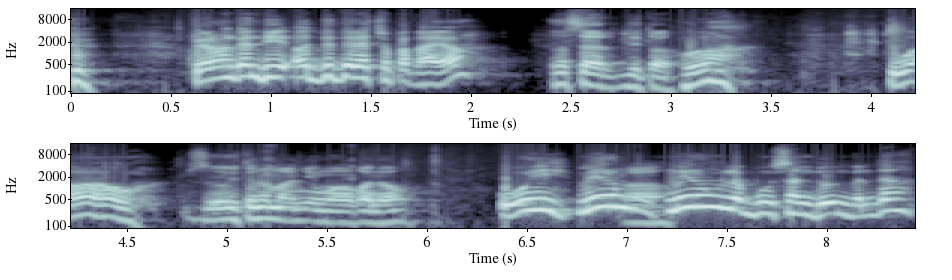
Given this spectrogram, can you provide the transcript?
Pero hanggang di, oh, didiretso pa tayo? So, sir, dito. Wow. Wow. So, ito naman yung mga ano. Uy, mayroong, mayroong labusan doon, banda.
